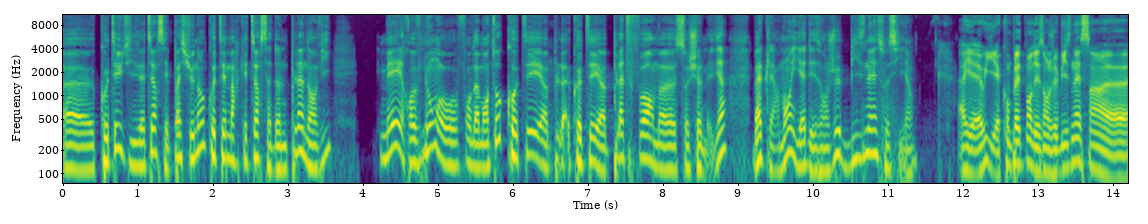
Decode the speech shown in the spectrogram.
Euh, côté utilisateur, c'est passionnant. Côté marketeur, ça donne plein d'envie. Mais revenons aux fondamentaux. Côté, euh, euh, plateforme social media, bah, clairement, il y a des enjeux business aussi. hein. Ah oui, il y a complètement des enjeux business. hein. Euh,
